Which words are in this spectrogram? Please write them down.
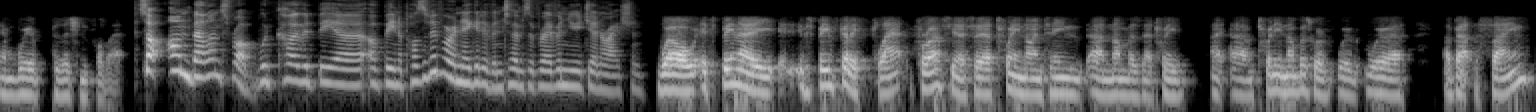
and we're positioned for that. So, on balance, Rob, would COVID be a have been a positive or a negative in terms of revenue generation? Well, it's been a it's been fairly flat for us. You know, so our 2019 uh, numbers and our 20 uh, um, 20 numbers were, were, were about the same.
